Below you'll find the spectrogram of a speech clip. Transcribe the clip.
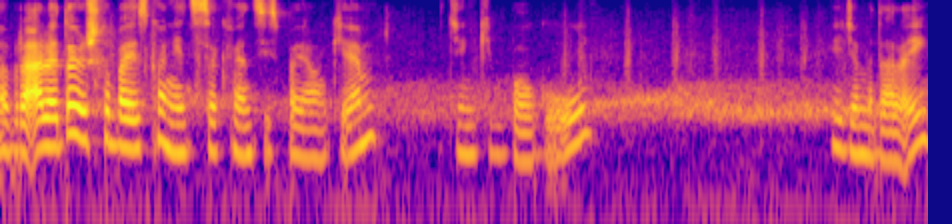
Dobra, ale to już chyba jest koniec sekwencji z pająkiem. Dzięki Bogu. Jedziemy dalej.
